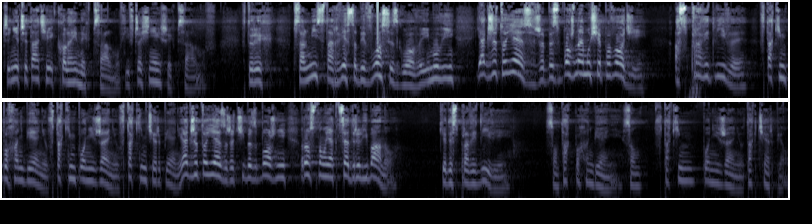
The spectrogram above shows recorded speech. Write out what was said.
Czy nie czytacie kolejnych psalmów i wcześniejszych psalmów, w których psalmista rwie sobie włosy z głowy i mówi, jakże to jest, że bezbożnemu się powodzi, a sprawiedliwy w takim pohańbieniu, w takim poniżeniu, w takim cierpieniu. Jakże to jest, że ci bezbożni rosną jak cedry Libanu, kiedy sprawiedliwi są tak pohańbieni, są w takim poniżeniu, tak cierpią.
